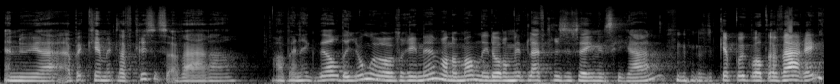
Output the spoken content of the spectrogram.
En nu uh, heb ik geen midlife crisis ervaren. Maar ben ik wel de jongere vriendin van een man die door een midlife crisis heen is gegaan. dus ik heb ook wat ervaring.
